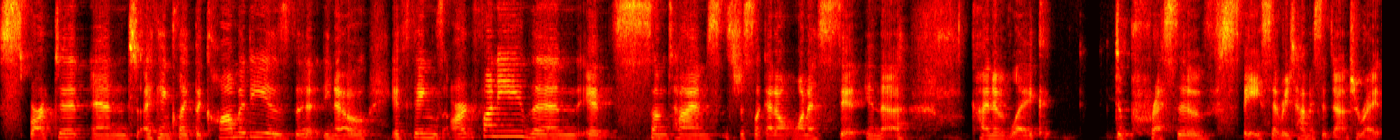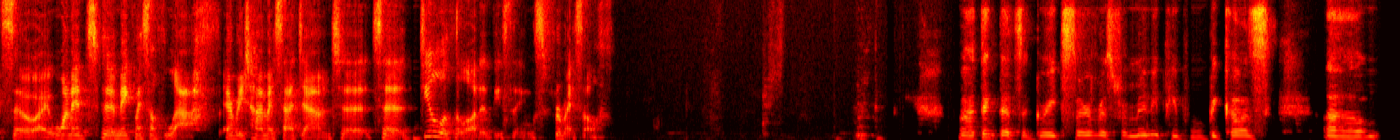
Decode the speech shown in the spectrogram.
sparked it. And I think like the comedy is that, you know, if things aren't funny, then it's sometimes it's just like I don't want to sit in a kind of like depressive space every time I sit down to write. So I wanted to make myself laugh every time I sat down to to deal with a lot of these things for myself. Well, I think that's a great service for many people because um,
